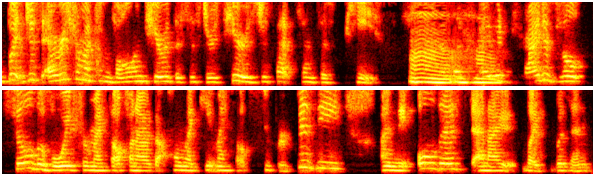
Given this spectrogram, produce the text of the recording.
but just every time I come volunteer with the sisters here is just that sense of peace. Mm-hmm. I would try to fill fill the void for myself when I was at home. I keep myself super busy. I'm the oldest, and I like was in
